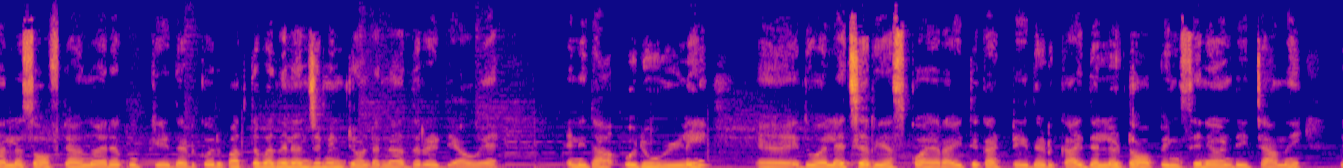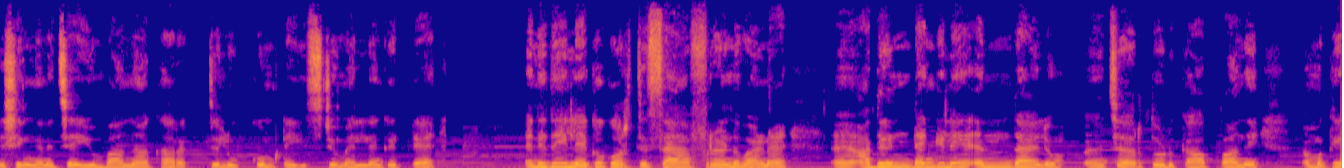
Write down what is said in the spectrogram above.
നല്ല സോഫ്റ്റ് ആകുന്ന വരെ കുക്ക് ചെയ്തെടുക്കുക ഒരു പത്ത് പതിനഞ്ച് മിനിറ്റ് കൊണ്ട് തന്നെ അത് റെഡി ആവുകയെ ഇനിതാ ഒരു ഉള്ളി ഇതുപോലെ ചെറിയ സ്ക്വയറായിട്ട് കട്ട് ചെയ്തെടുക്കുക. ഇതെല്ലാം ടോപ്പിങ്സിന് വേണ്ടിയിട്ടാണ്. പക്ഷെ ഇങ്ങനെ ചെയ്യുമ്പോൾ ആ കറക്റ്റ് ലുക്കും ടേസ്റ്റും എല്ലാം കിട്ടുക എന്നിട്ട് ഇതിലേക്ക് കുറച്ച് സാഫ്രൺ വേണേ. അതുണ്ടെങ്കിൽ എന്തായാലും ചേർത്ത് കൊടുക്കുക അപ്പം നമുക്ക്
